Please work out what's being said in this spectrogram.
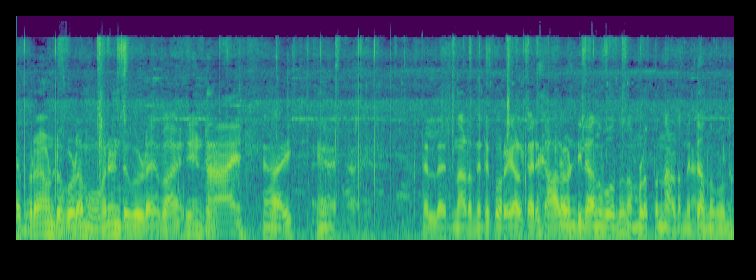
എബ്രാം ഉണ്ട് കൂടെ മോനുണ്ട് കൂടെ ഭാര്യയുണ്ട് ഹായ് എല്ലാവരും നടന്നിട്ട് കുറേ ആൾക്കാർ കാളവണ്ടിയിലാന്ന് പോകുന്നു. നമ്മളിപ്പം നടന്നിട്ടാന്ന് പോകുന്നു.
